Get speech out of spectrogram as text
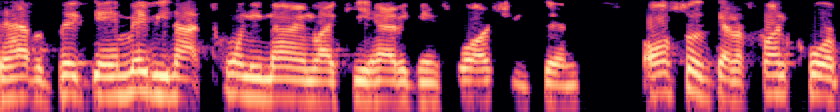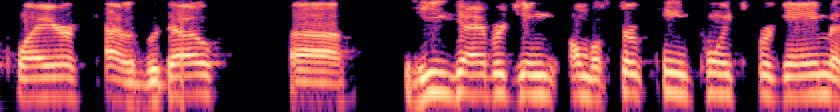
to have a big game, maybe not 29 like he had against Washington. Also, he's got a front court player, Tyler Bilodeau. Uh, he's averaging almost 13 points per game. A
